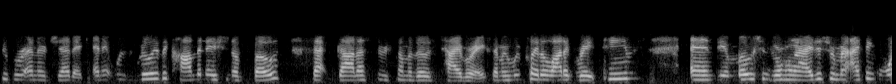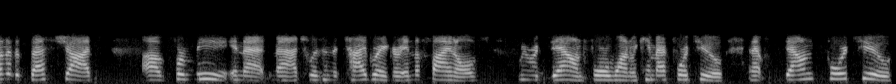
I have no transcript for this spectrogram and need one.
super energetic. And it was really the combination of both that got us through some of those tie breaks. I mean, we played a lot of great teams, and the emotions were high. I just remember, I think one of the best shots uh, for me in that match was in the tiebreaker in the finals. We were down 4 1. We came back 4 2. And at down 4 2,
